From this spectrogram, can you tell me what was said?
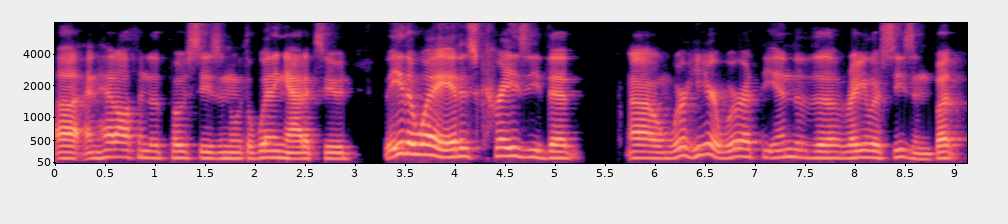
uh, and head off into the postseason with a winning attitude. But either way, it is crazy that uh, we're here. We're at the end of the regular season, but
